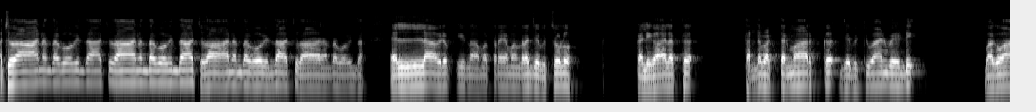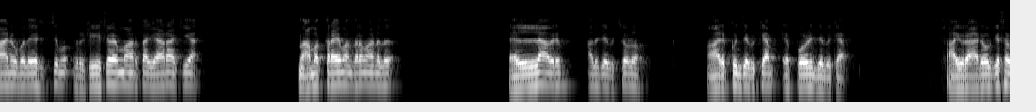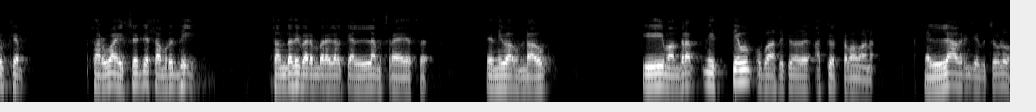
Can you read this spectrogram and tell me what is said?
അച്യുതാനന്ദ ഗോവിന്ദ അച്യുതാനന്ദ ഗോവിന്ദ അച്യുതാനന്ദ ഗോവിന്ദ അച്യുതാനന്ദ ഗോവിന്ദ. എല്ലാവരും ഈ നാമത്രയ മന്ത്രം ജപിച്ചോളൂ. കലികാലത്ത് തന്റെ ഭക്തന്മാർക്ക് ജപിക്കുവാൻ വേണ്ടി ഭഗവാൻ ഉപദേശിച്ച് ഋഷീശ്വരന്മാർ തയ്യാറാക്കിയ നാമത്രയ മന്ത്രമാണിത്. എല്ലാവരും അത് ജപിച്ചോളൂ. ആർക്കും ജപിക്കാം എപ്പോഴും ജപിക്കാം. ആയുരാരോഗ്യ സൗഖ്യം സർവ ഐശ്വര്യ സമൃദ്ധി സന്തതി പരമ്പരകൾക്കെല്ലാം ശ്രേയസ് എന്നിവ ഉണ്ടാവും. ഈ മന്ത്രം നിത്യവും ഉപാസിക്കുന്നത് അത്യുത്തമമാണ്. എല്ലാവരും ജപിച്ചോളൂ.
